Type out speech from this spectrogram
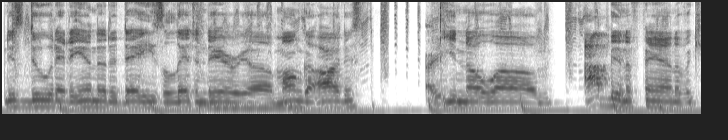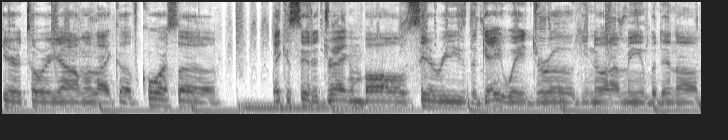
this dude at the end of the day, he's a legendary uh, manga artist. Right. You know, um, I've been a fan of Akira Toriyama. Like, of course, uh, they consider Dragon Ball series the gateway drug. You know what I mean? But then, um,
